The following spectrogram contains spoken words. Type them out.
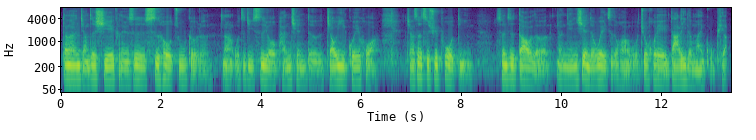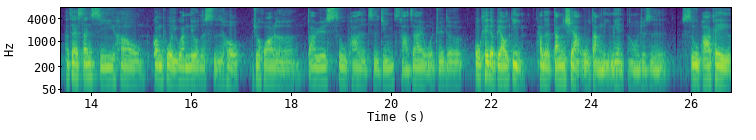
当然讲这些可能是事后诸葛了。那我自己是有盘前的交易规划，假设持续破底。甚至到了年限的位置的话，我就会大力的买股票。那在三十一号掼破一万六的时候，我就花了大约十五趴的资金撒在我觉得 OK 的标的，它的当下五档里面，然后就是十五趴可以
